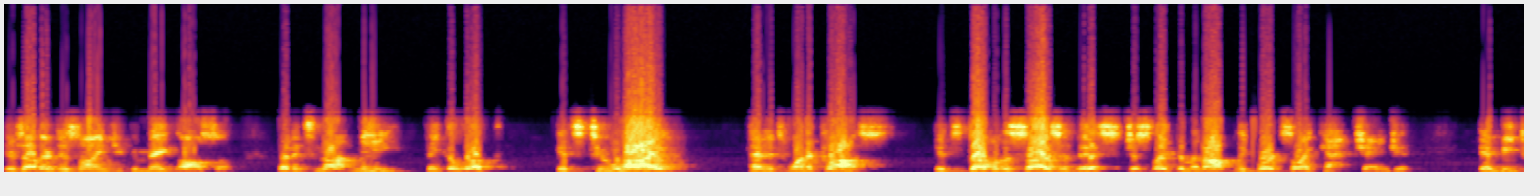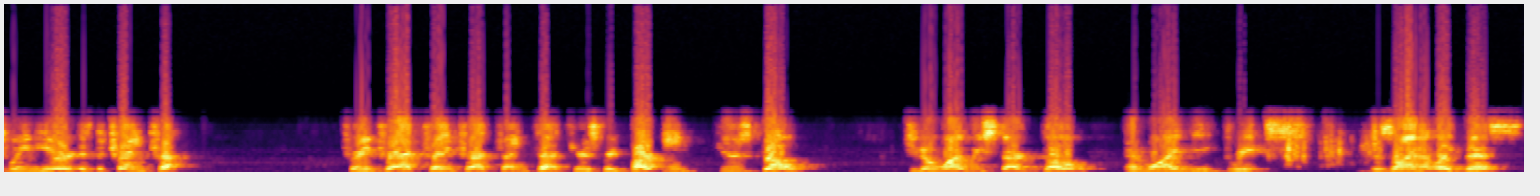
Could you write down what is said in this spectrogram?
There's other designs you can make also. But it's not me. Take a look. It's too high, and it's one across. It's double the size of this, just like the Monopoly board, so I can't change it. In between here is the train track. Train track, train track, train track. Here's free parking. Here's go. Do you know why we start Go and why the Greeks design it like this?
